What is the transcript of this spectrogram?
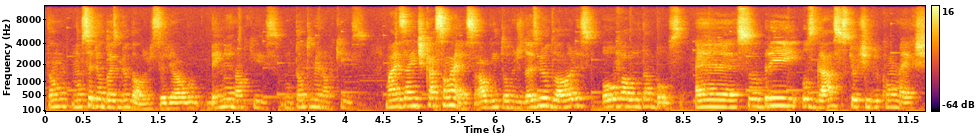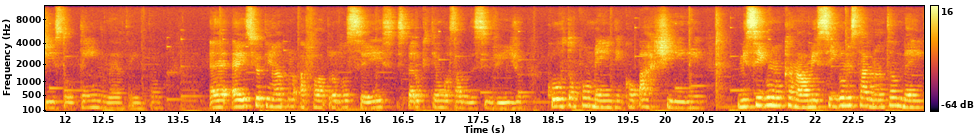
então não seriam 2 mil dólares, seria algo bem menor que isso, um tanto menor que isso. Mas a indicação é essa, algo em torno de 2 mil dólares ou o valor da bolsa. É, sobre os gastos que eu tive com o Max e estou tendo, né, até então, é, é isso que eu tenho a, a falar pra vocês. Espero que tenham gostado desse vídeo. Curtam, comentem, compartilhem. Me sigam no canal, me sigam no Instagram também.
